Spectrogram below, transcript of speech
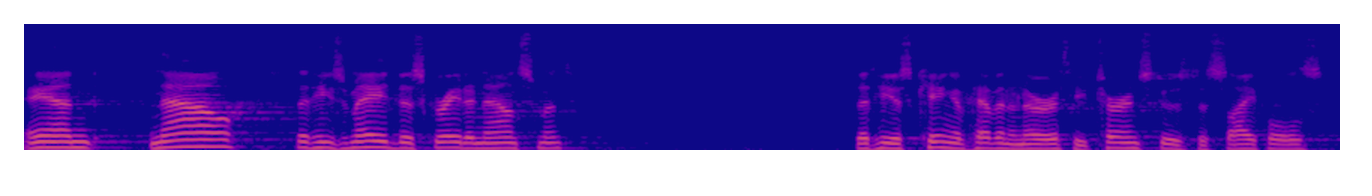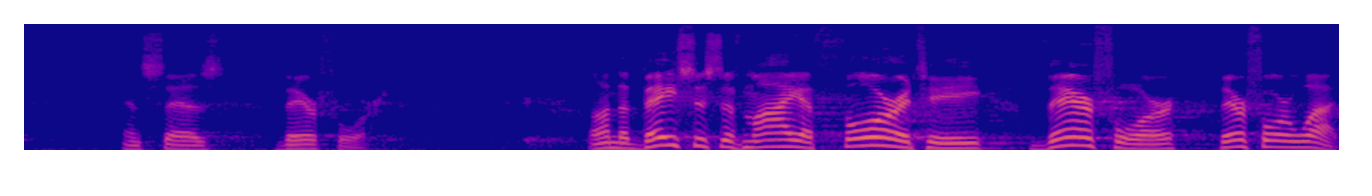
And now that he's made this great announcement that he is king of heaven and earth, he turns to his disciples and says, Therefore, on the basis of my authority, therefore, therefore what?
